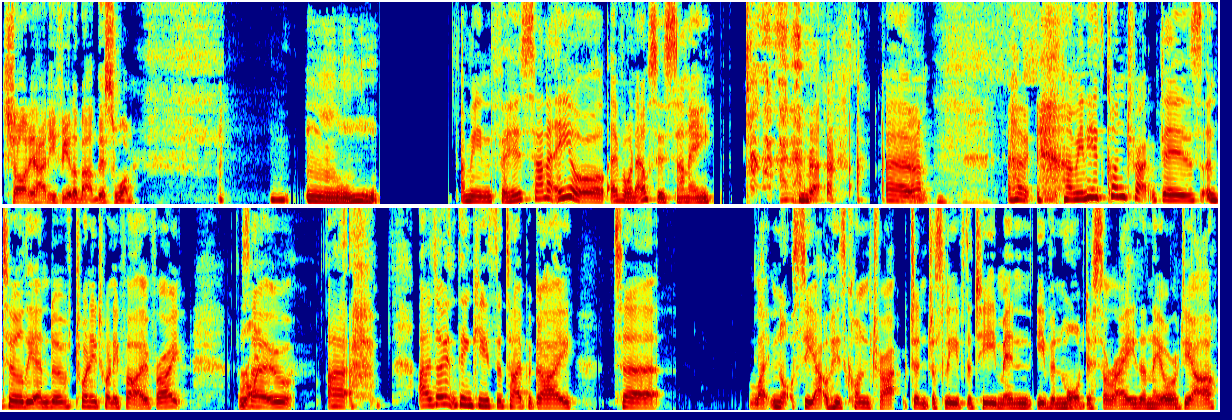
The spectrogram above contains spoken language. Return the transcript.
Charley, how do you feel about this one? Mm, I mean, for his sanity or everyone else's sanity? but, um, yeah. I mean, his contract is until the end of 2025, right? Right. So uh, I don't think he's the type of guy to like not see out his contract and just leave the team in even more disarray than they already are.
